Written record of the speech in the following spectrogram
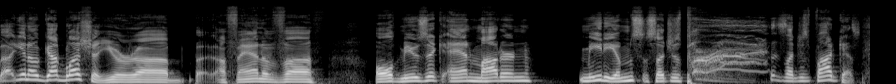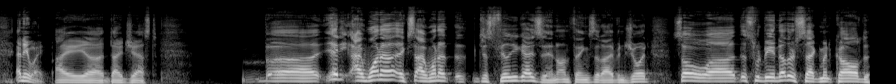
uh, you know, God bless you. You're uh, a fan of uh, old music and modern mediums such as such as podcasts. Anyway, I uh, digest. Uh, I want to I want to just fill you guys in on things that I've enjoyed. So uh, this would be another segment called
